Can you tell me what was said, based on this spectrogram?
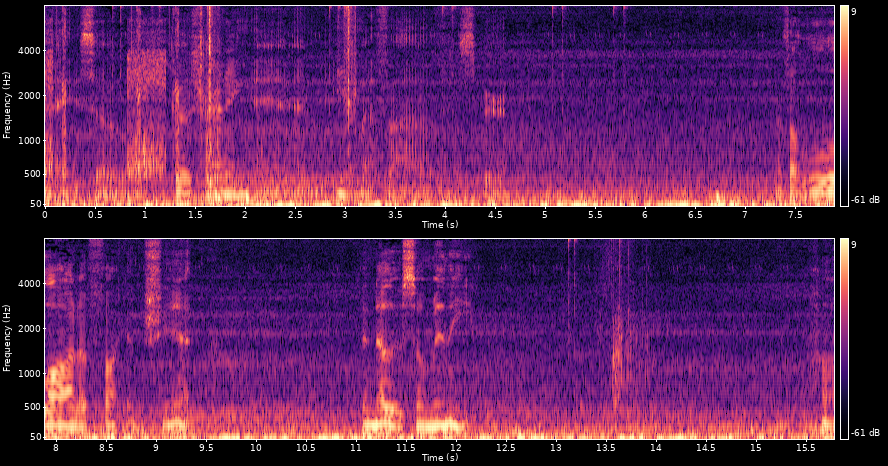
Okay, so Ghost Writing and EMF 5 Spirit. That's a lot of fucking shit. Didn't know there's so many. Huh.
